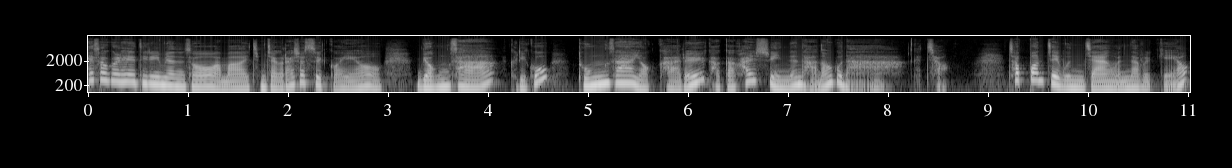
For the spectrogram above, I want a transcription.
해석을 해드리면서 아마 짐작을 하셨을 거예요. 명사, 그리고 동사 역할을 각각 할 수 있는 단어구나. 그쵸? 첫 번째 문장 만나볼게요.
